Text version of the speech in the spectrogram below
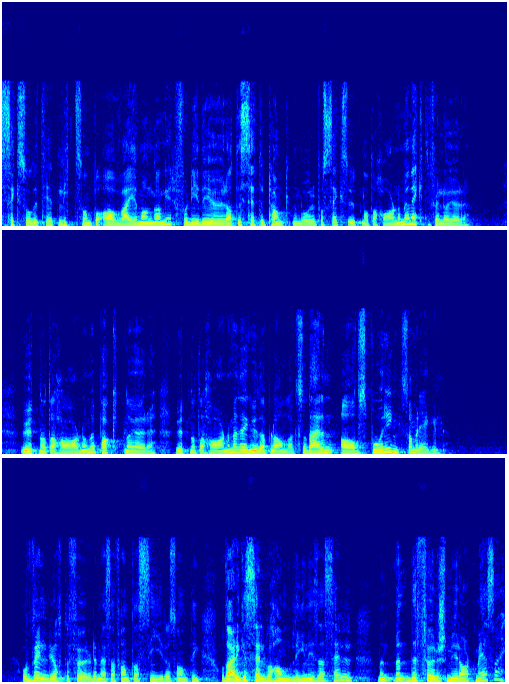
seksualitet litt sånn på avveie mange ganger. Fordi det gjør at det setter tankene våre på sex uten at det har noe med en ektefelle å gjøre. Uten at det har noe med pakten å gjøre. Uten at det har noe med det Gud har planlagt. Så det er en avsporing som regel. Og veldig ofte fører det med seg fantasier og sånne ting. Og da er det ikke selve handlingen i seg selv, men, men det fører så mye rart med seg.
